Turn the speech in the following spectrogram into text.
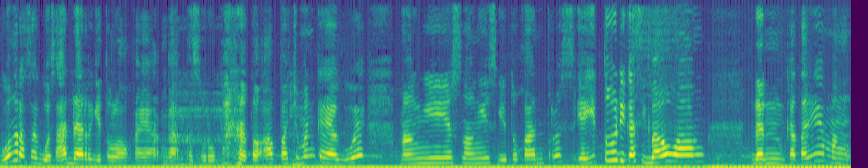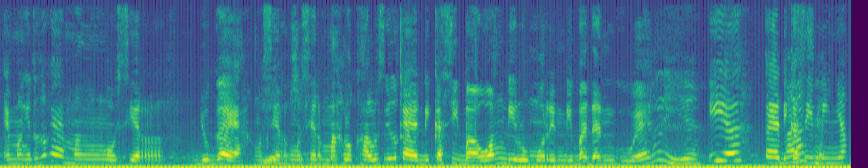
gue ngerasa gue sadar gitu loh kayak nggak kesurupan atau apa. Cuman kayak gue nangis nangis gitu kan. Terus ya itu dikasih bawang. Dan katanya emang emang itu tuh kayak mengusir juga ya ngusir Iya, ngusir makhluk halus itu kayak dikasih bawang dilumurin di badan gue. Oh iya. iya kayak dikasih ya? minyak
